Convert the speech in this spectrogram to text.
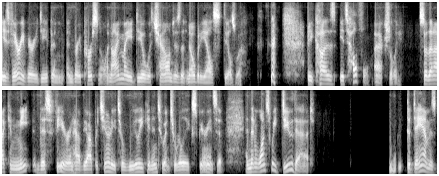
is very, very deep and, and very personal. And I may deal with challenges that nobody else deals with because it's helpful, actually, so that I can meet this fear and have the opportunity to really get into it and to really experience it. And then once we do that, the dam is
